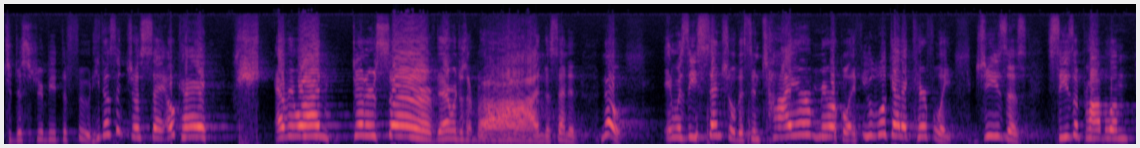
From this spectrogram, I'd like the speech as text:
to distribute the food. He doesn't just say, okay, everyone, dinner served. And everyone just like, and descended. No, it was essential, this entire miracle. If you look at it carefully, Jesus sees a problem,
